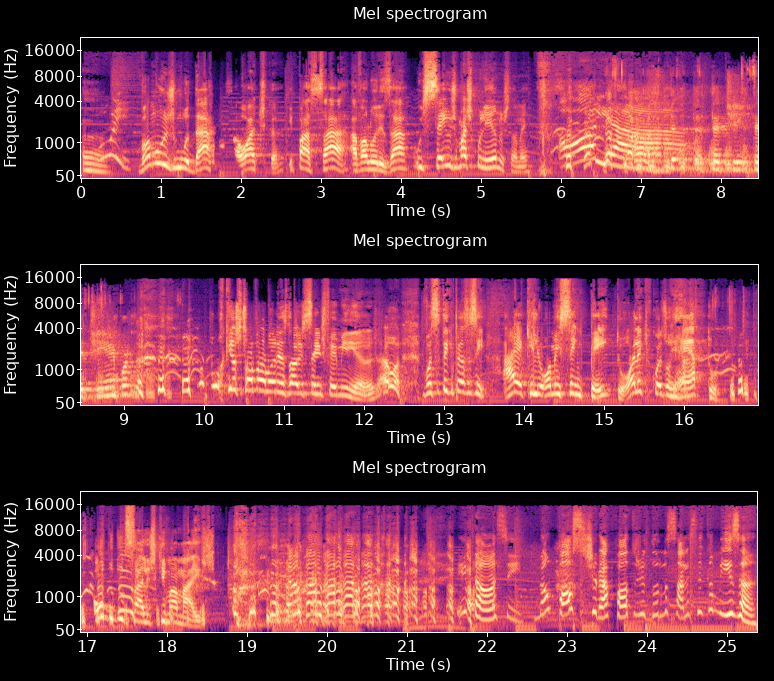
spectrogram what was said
Ui! Vamos mudar essa ótica e passar a valorizar os seios masculinos também. Olha! Ah, te- te- tetinha, é importante. Por que só valorizar os seios femininos? Ah, Você tem que pensar assim: ah, aquele homem sem peito, olha que coisa reto. Ou Dudu Salles que mais. Então, assim, não posso tirar foto de Duno Salles sem camisa.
